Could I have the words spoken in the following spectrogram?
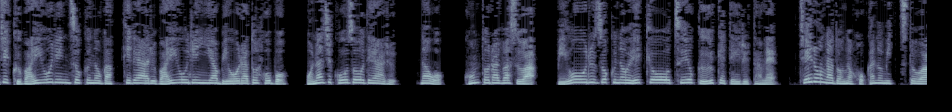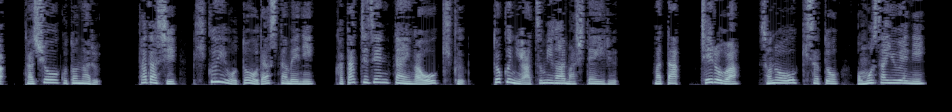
じくバイオリン属の楽器であるバイオリンやビオラとほぼ同じ構造である。なお、コントラバスはビオール属の影響を強く受けているため、チェロなどの他の3つとは多少異なる。ただし、低い音を出すために、形全体が大きく、特に厚みが増している。また、チェロは、その大きさと重さゆえに、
